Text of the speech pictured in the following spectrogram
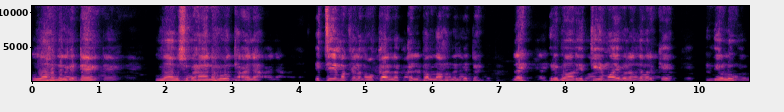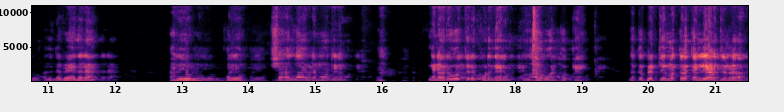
അള്ളാഹു നൽകട്ടെ. അള്ളാഹു സുബ്ഹാനഹു വതആല എത്തിയ മക്കളെ നോക്കാനുള്ള കൽബ് അള്ളാഹു നൽകട്ടെ. അല്ലെ? ഒരുപാട് എത്തിയമായി വളർന്നവർക്ക് എന്തിയുള്ളൂ അതിന്റെ വേദന അറിയുള്ളൂ. അറിയോ? ഇൻഷാ അല്ലാഹ് എവിടെ മോദിനും ഇങ്ങനെ ഓരോരുത്തർ കൊടുന്നേരും. ഓർക്കൊക്കെ ഇതൊക്കെ പെട്ടി മക്കളെ കല്യാണത്തിനുള്ളതാണ്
